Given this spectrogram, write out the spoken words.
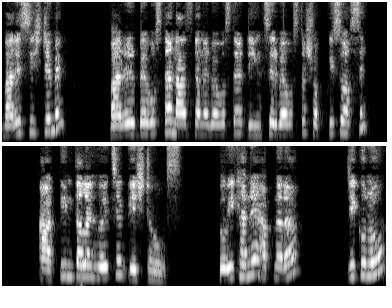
বারের সিস্টেমে বারের ব্যবস্থা নাচ গানের ব্যবস্থা ড্রিঙ্কসের ব্যবস্থা, সবকিছু আছে। আর তিনতলায় হয়েছে গেস্ট হাউস তো এখানে আপনারা যে কোনো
